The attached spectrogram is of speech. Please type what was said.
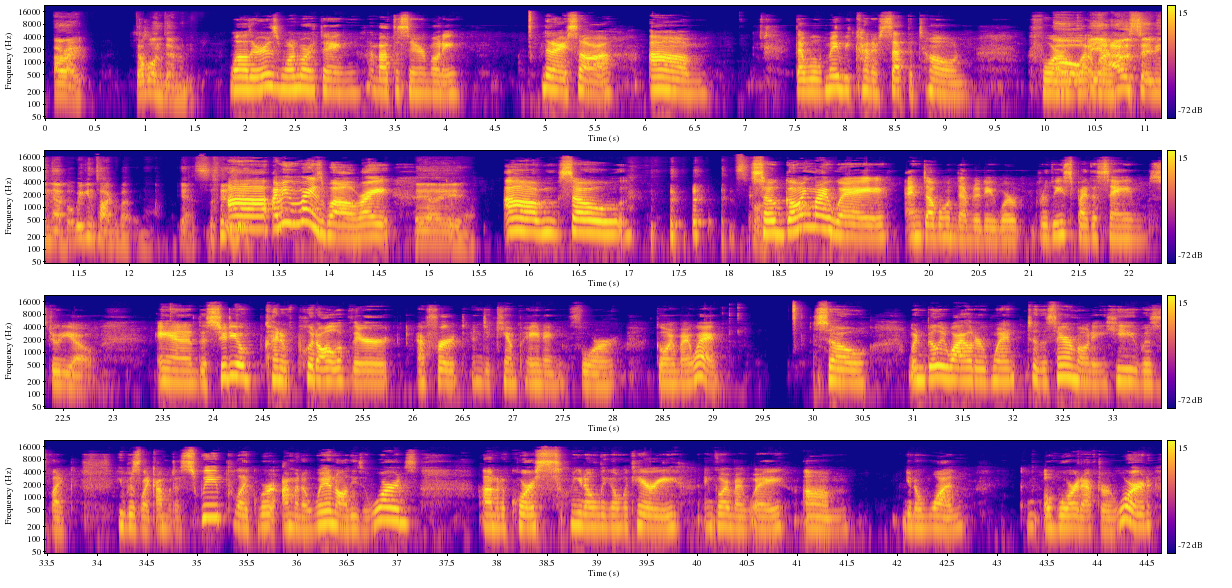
All right, double indemnity. Well, there is one more thing about the ceremony that I saw um, that will maybe kind of set the tone for oh what yeah, we're. I was saving that, but we can talk about it now. Yes. Uh, I mean, we might as well, right? yeah, yeah, yeah. Um, so So Going My Way and Double Indemnity were released by the same studio. And the studio kind of put all of their effort into campaigning for Going My Way. So when Billy Wilder went to the ceremony, he was like he was like, I'm gonna sweep, like we're I'm gonna win all these awards. Um, and of course, you know, Leo McCarey and Going My Way, um, you know, won award after award.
